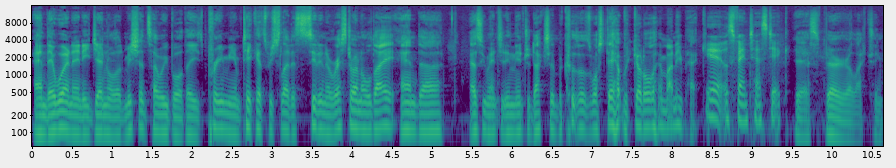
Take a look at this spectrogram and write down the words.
and there weren't any general admission, so we bought these premium tickets, which let us sit in a restaurant all day. And uh, as we mentioned in the introduction, because it was washed out, we got all our money back. Yeah, it was fantastic. Yes, very relaxing.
